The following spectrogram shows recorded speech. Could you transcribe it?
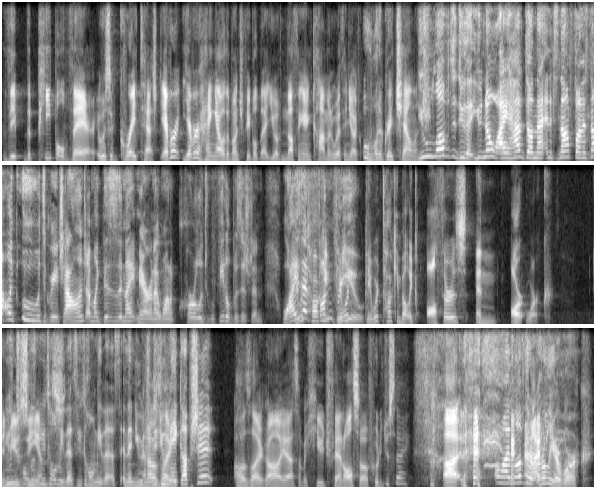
the the people there. It was a great test. You ever you ever hang out with a bunch of people that you have nothing in common with, and you're like, "Ooh, what a great challenge." You love to do that. You know, I have done that, and it's not fun. It's not like, ooh, it's a great challenge. I'm like, this is a nightmare, and I want to curl into a fetal position. Why They is were that talking- fun for they were- you? They were talking about like authors and artwork in you told, museums. you told me this. You told me this, and then you And I did was you like- make up shit? I was like, "Oh yes, I'm a huge fan." Also, of who did you say? Uh, Oh, I love their earlier work.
